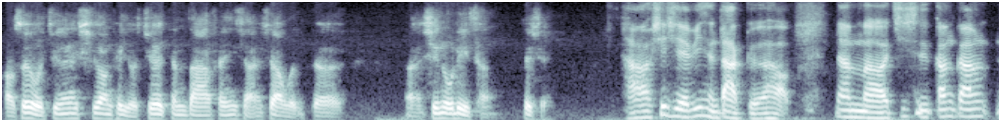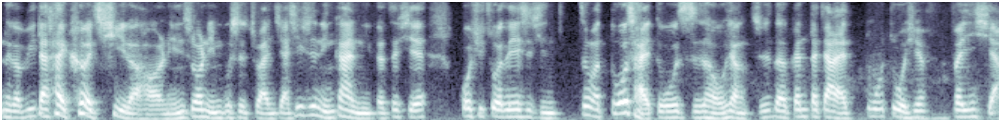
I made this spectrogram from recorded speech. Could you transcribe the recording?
好，所以我今天希望可以有机会跟大家分享一下我的呃心路历程，谢谢。好，谢谢 Vincent 大哥哈。那么其实刚刚那个 V 大太客气了哈，您说您不是专家，其实您看你的这些过去做这些事情这么多彩多姿哈，我想值得跟大家来多做一些分享。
